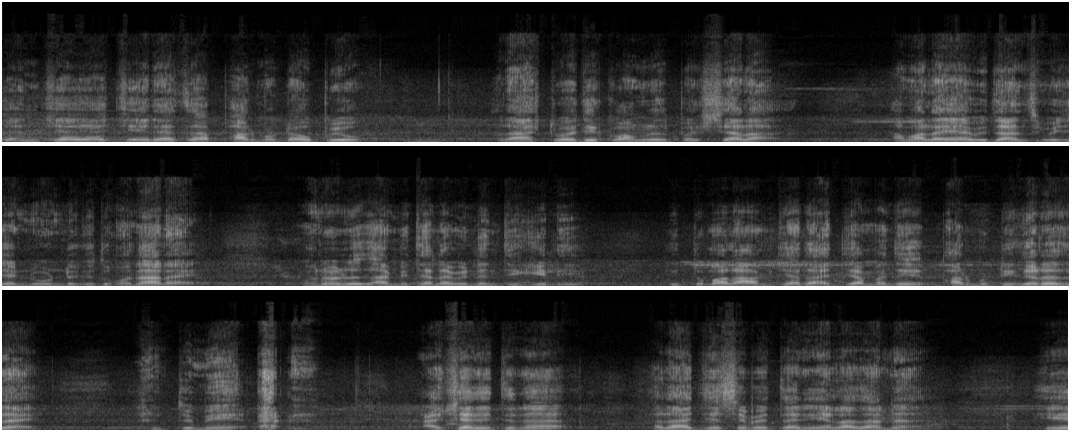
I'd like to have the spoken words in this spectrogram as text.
त्यांच्या या चेहऱ्याचा फार मोठा उपयोग राष्ट्रवादी काँग्रेस पक्षाला आम्हाला या विधानसभेच्या निवडणुकीत होणार आहे. म्हणूनच आम्ही त्यांना विनंती केली की तुम्हाला आमच्या राज्यामध्ये फार मोठी गरज आहे. तुम्ही अशा रीतीनं राज्यसभेत आणि ह्याला जाणं हे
